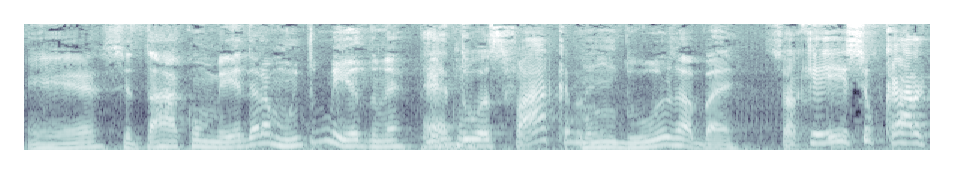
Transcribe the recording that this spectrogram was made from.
É, você tava com medo, era muito medo, né? É, com, duas facas, né? Com duas, rapaz. Só que aí, se o cara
